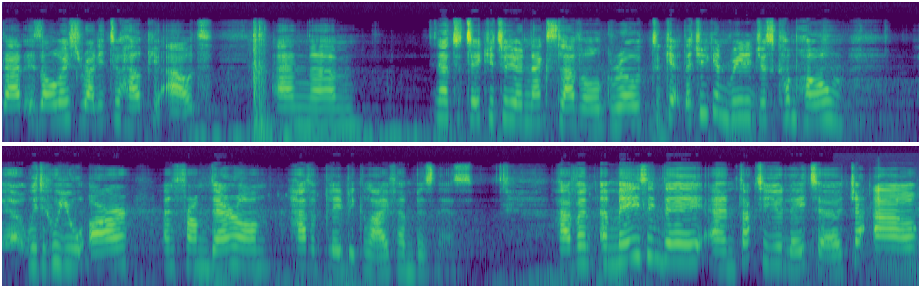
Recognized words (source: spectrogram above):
that is always ready to help you out and um, yeah to take you to your next level growth to get that you can really just come home uh, with who you are, and from there on, have a play big life and business. Have an amazing day and talk to you later. Ciao.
